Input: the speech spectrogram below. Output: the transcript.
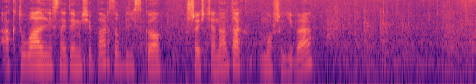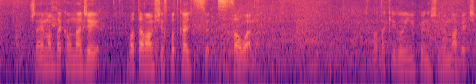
Aktualnie znajdujemy się bardzo blisko przejścia na dach możliwe. Przynajmniej mam taką nadzieję, bo tam mam się spotkać z, z Sołem. Chyba takiego imię powinno się wymawiać.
